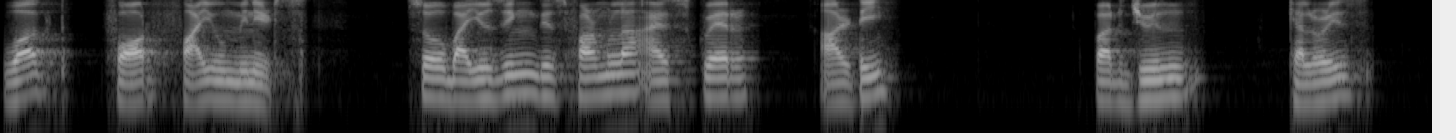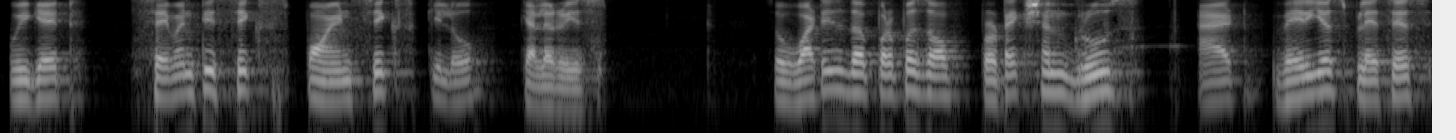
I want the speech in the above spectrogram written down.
worked for 5 minutes. So by using this formula i square rt per joule calories we get 76.6 kilo calories. So what is the purpose of protection grooves at various places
